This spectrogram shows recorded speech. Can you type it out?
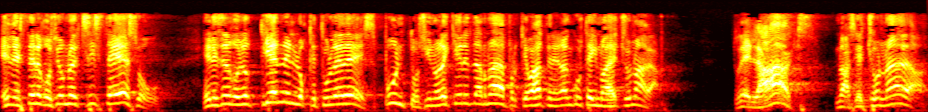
En este negocio no existe eso. En este negocio tienes lo que tú le des, punto. Si no le quieres dar nada porque vas a tener angustia y no has hecho nada. Relax, no has hecho nada.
